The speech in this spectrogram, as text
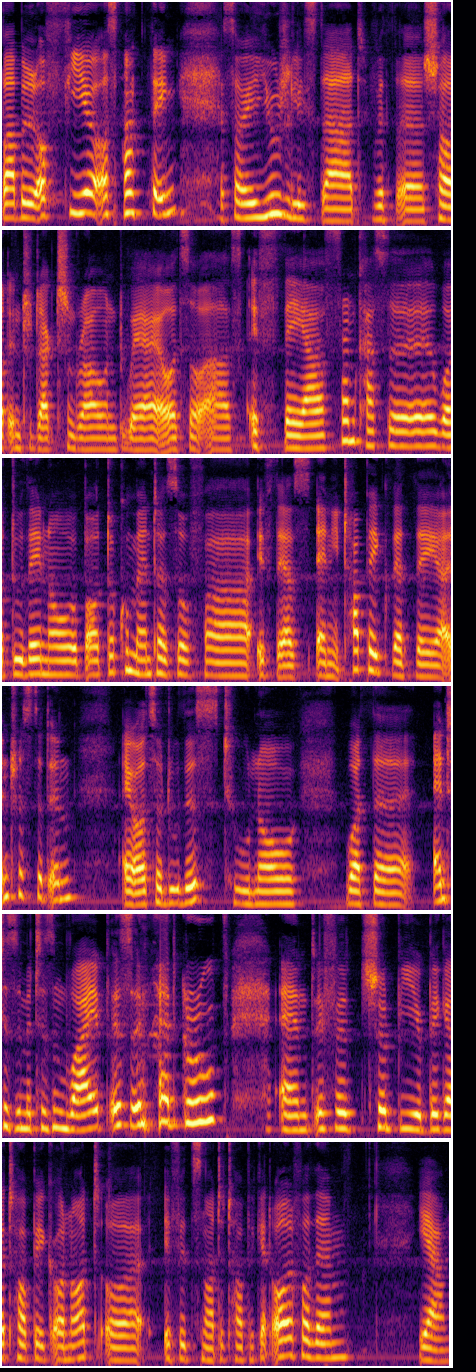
bubble of fear or something. So I usually start with a short introduction round where I also ask if they are from Kassel, what do they know about Documenta so far, if there's any topic that they are interested in. I also do this to know what the anti-Semitism vibe is in that group and if it should be a bigger topic or not, or if it's not a topic at all for them. Yeah.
